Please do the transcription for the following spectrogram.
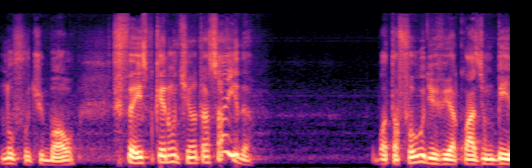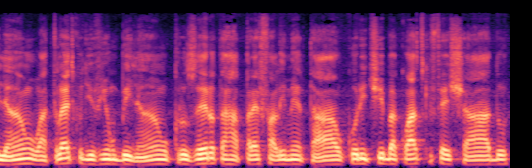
no futebol, fez porque não tinha outra saída. O Botafogo devia quase um bilhão, o Atlético devia um bilhão, o Cruzeiro estava pré-falimentar, o Curitiba quase que fechado.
